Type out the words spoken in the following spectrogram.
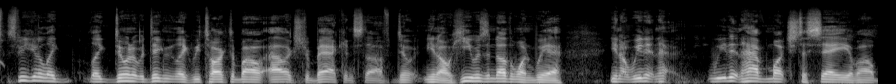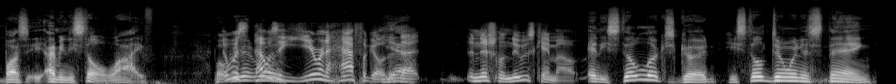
Speaking of like like doing it with dignity, like we talked about Alex Trebek and stuff. Doing, you know, he was another one where, you know, we didn't ha- we didn't have much to say about Bus. I mean, he's still alive, but It was that was a year and a half ago that Yeah. that initial news came out. and he still looks good. He's still doing his thing.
